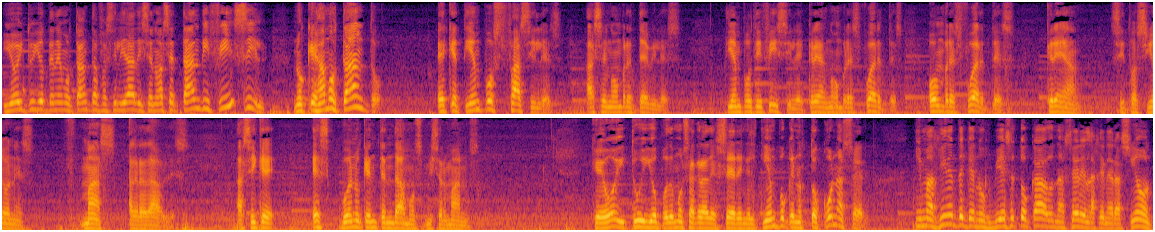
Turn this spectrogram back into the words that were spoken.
Y hoy tú y yo tenemos tanta facilidad y se nos hace tan difícil, nos quejamos tanto. Es que tiempos fáciles hacen hombres débiles. Tiempos difíciles crean hombres fuertes. Hombres fuertes crean situaciones más agradables. Así que es bueno que entendamos, mis hermanos, que hoy tú y yo podemos agradecer en el tiempo que nos tocó nacer. Imagínate que nos hubiese tocado nacer en la generación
